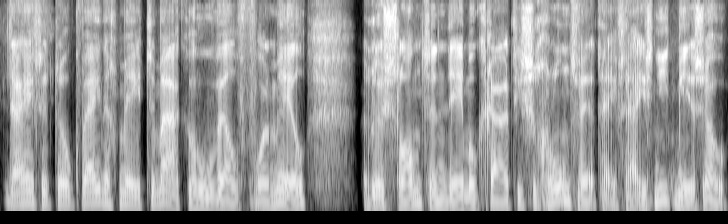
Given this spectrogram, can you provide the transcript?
Daar heeft het ook weinig mee te maken, hoewel formeel Rusland een democratische grondwet heeft. Hij is niet meer zo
